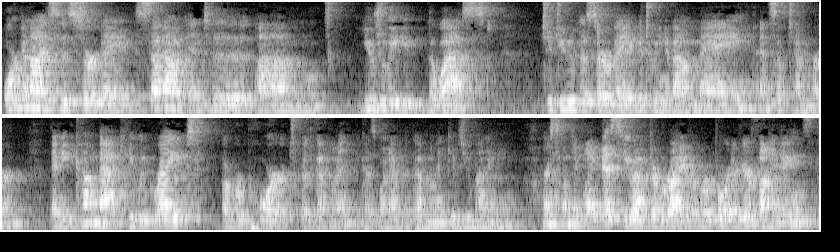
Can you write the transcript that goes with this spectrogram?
organize his survey, set out into um, usually the West to do the survey between about May and September. Then he'd come back, he would write a report for the government, because whenever the government gives you money or something like this, you have to write a report of your findings.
